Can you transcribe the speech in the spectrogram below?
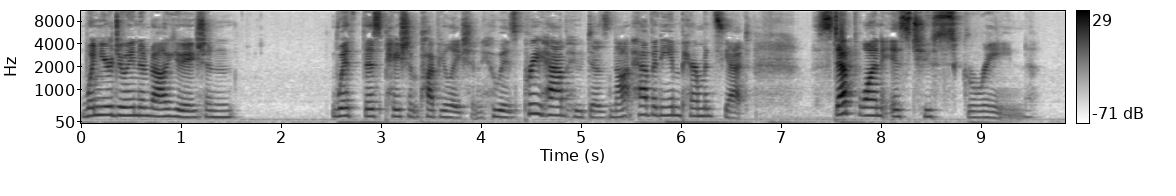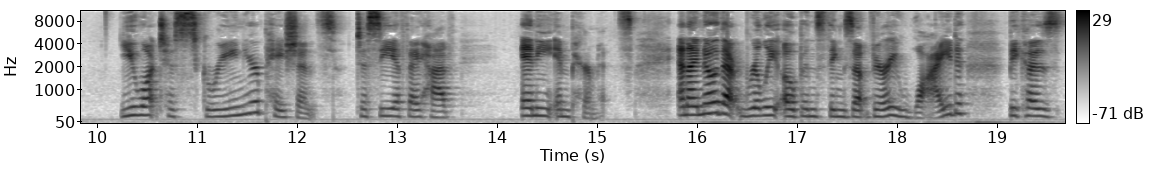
when you're doing an evaluation with this patient population who is prehab, who does not have any impairments yet, step one is to screen. You want to screen your patients to see if they have any impairments. And I know that really opens things up very wide because,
